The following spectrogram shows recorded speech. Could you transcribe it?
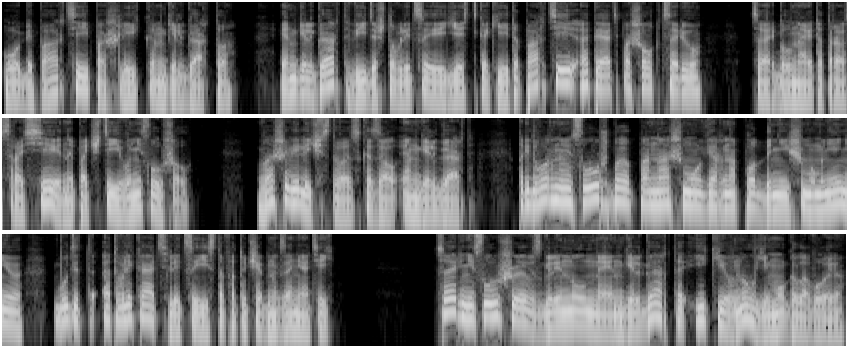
Обе партии пошли к Энгельгарту. Энгельгард, видя, что в лицее есть какие-то партии, опять пошел к царю. Царь был на этот раз рассеян и почти его не слушал. «Ваше Величество», — сказал Энгельгард, — «придворная служба, по нашему верноподданнейшему мнению, будет отвлекать лицеистов от учебных занятий». Царь, не слушая, взглянул на Энгельгарта и кивнул ему головою.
